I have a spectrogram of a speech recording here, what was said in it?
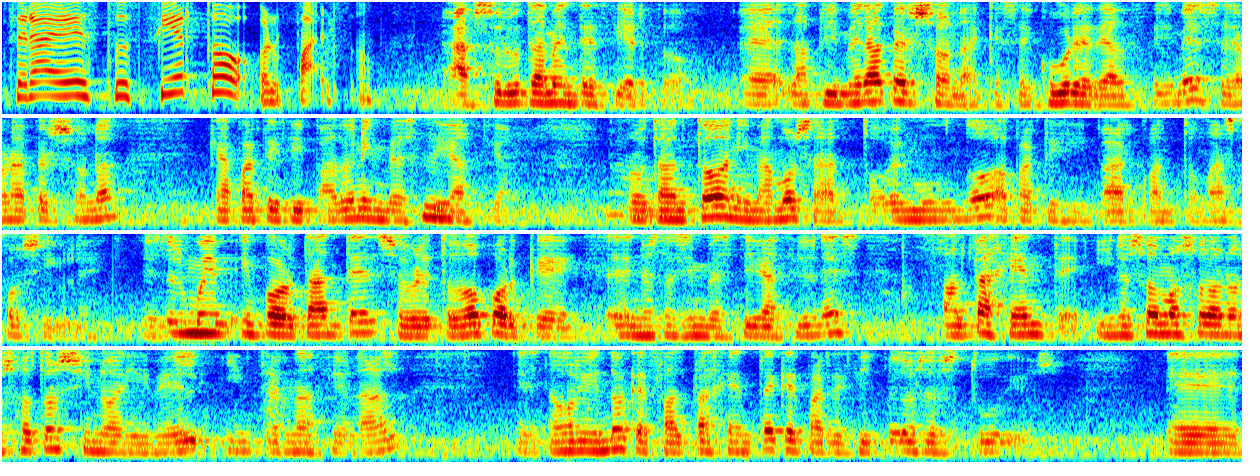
¿Será esto cierto o falso? Absolutamente cierto. Eh, la primera persona que se cure de Alzheimer será una persona que ha participado en investigación. Por lo tanto, animamos a todo el mundo a participar cuanto más posible. Y esto es muy importante, sobre todo porque en nuestras investigaciones falta gente, y no somos solo nosotros, sino a nivel internacional estamos viendo que falta gente que participe en los estudios. Eh,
